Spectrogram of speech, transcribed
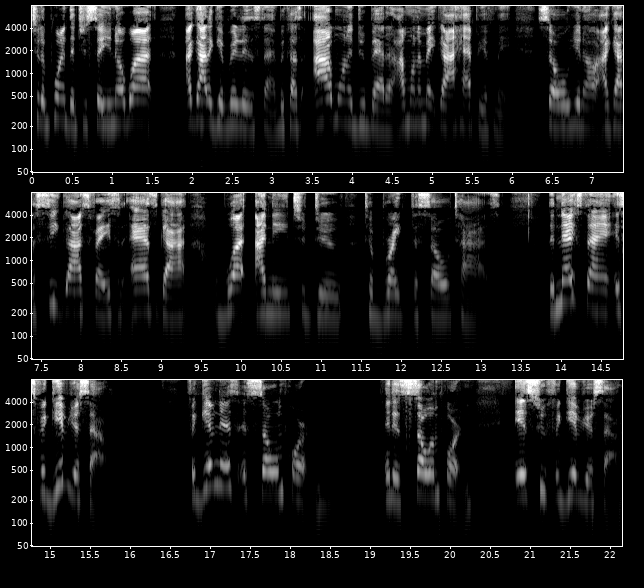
to the point that you say, you know what? I got to get rid of this thing because I want to do better. I want to make God happy of me. So, you know, I got to seek God's face and ask God what I need to do to break the soul ties. The next thing is forgive yourself. Forgiveness is so important. It is so important. Is to forgive yourself.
